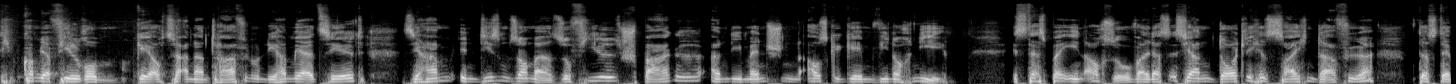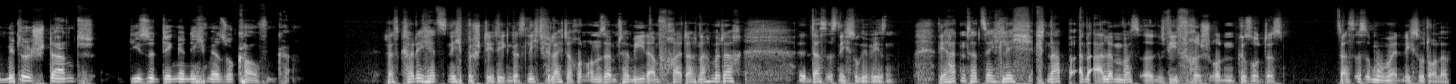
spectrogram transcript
Ich komme ja viel rum, gehe auch zu anderen Tafeln und die haben mir erzählt, sie haben in diesem Sommer so viel Spargel an die Menschen ausgegeben wie noch nie. Ist das bei Ihnen auch so? Weil das ist ja ein deutliches Zeichen dafür, dass der Mittelstand diese Dinge nicht mehr so kaufen kann. Das könnte ich jetzt nicht bestätigen. Das liegt vielleicht auch in unserem Termin am Freitagnachmittag. Das ist nicht so gewesen. Wir hatten tatsächlich knapp an allem, was irgendwie frisch und gesund ist. Das ist im Moment nicht so dolle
